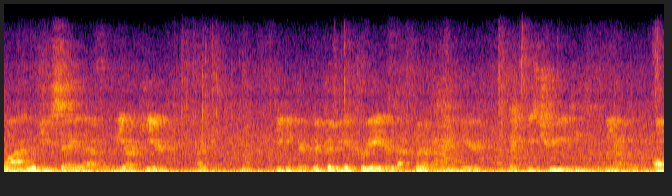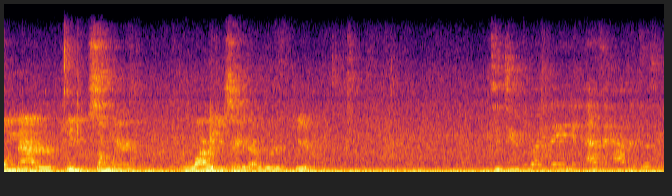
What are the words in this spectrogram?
Why would you say that we are here? Like, do you think there, there could be a creator that put everything here? Like these trees and you know all matter came from somewhere. Why would you say that we're here? To do the right thing as it happens as we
